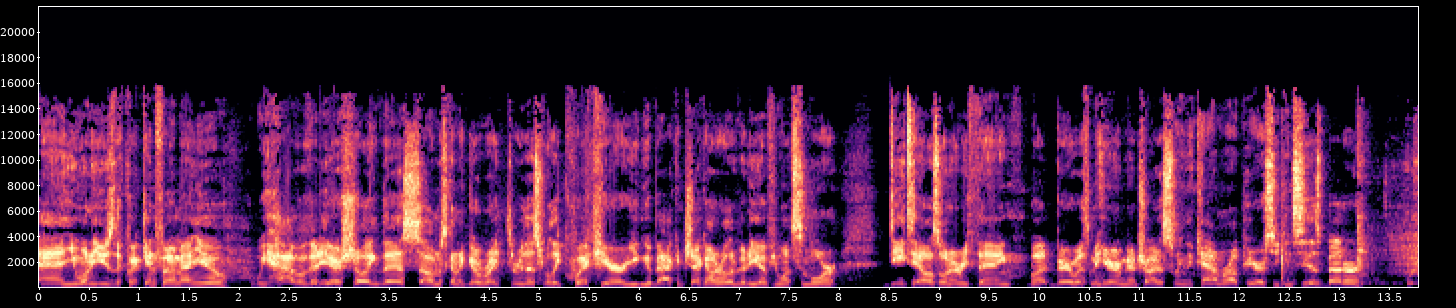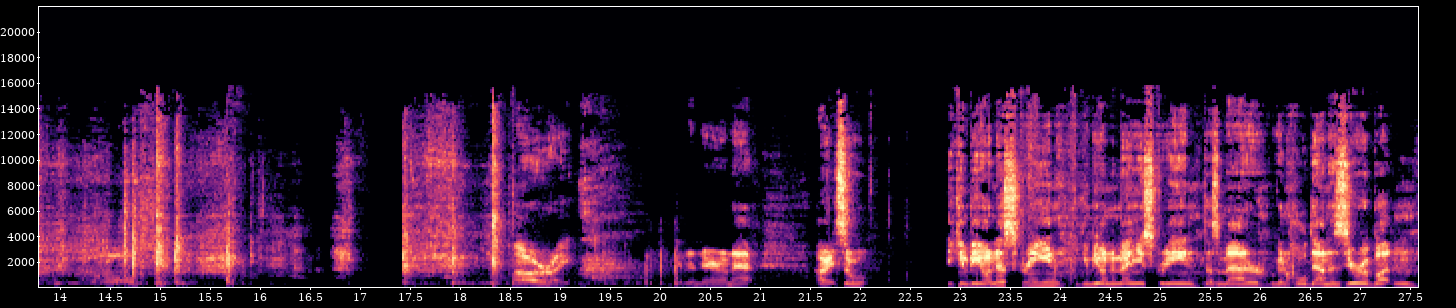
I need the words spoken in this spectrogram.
and you want to use the quick info menu. We have a video showing this, so I'm just going to go right through this really quick here. You can go back and check out our other video if you want some more details on everything, but bear with me here. I'm going to try to swing the camera up here so you can see this better. All right, get in there on that. All right, so you can be on this screen, you can be on the menu screen, doesn't matter. We're going to hold down the zero button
